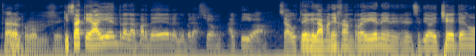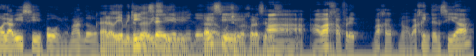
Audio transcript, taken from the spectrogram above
Claro, Claro. como, sí. Quizás que ahí entra la parte de recuperación activa. O sea, ustedes que la manejan re bien en el sentido de, che, tengo la bici, pum, lo mando. Claro, 10 minutos 15, de 10 bici. minutos de Claro, bici mucho mejor hacer a, a baja, fre- baja, no, baja intensidad.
